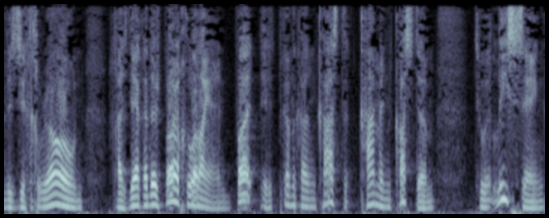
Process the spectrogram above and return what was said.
v'zichron, but it has become the common custom to at least sing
